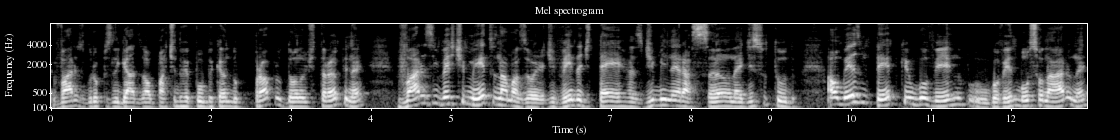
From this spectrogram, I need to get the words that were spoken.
Vários grupos ligados ao Partido Republicano do próprio Donald Trump, né? Vários investimentos na Amazônia, de venda de terras, de mineração, né? Disso tudo. Ao mesmo tempo que o governo, o governo Bolsonaro, né?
